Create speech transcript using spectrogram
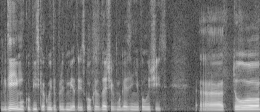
где ему купить какой-то предмет или сколько сдачи в магазине получить, э, то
